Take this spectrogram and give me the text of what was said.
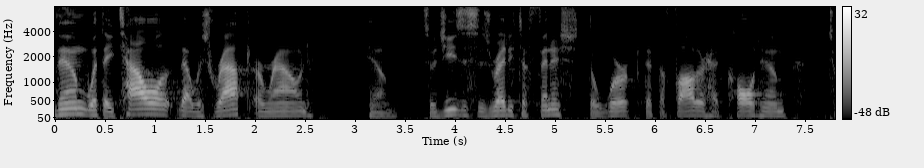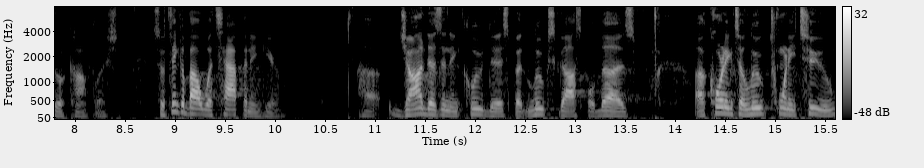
them with a towel that was wrapped around him. So Jesus is ready to finish the work that the Father had called him to accomplish. So think about what's happening here. Uh, John doesn't include this, but Luke's gospel does. According to Luke 22,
